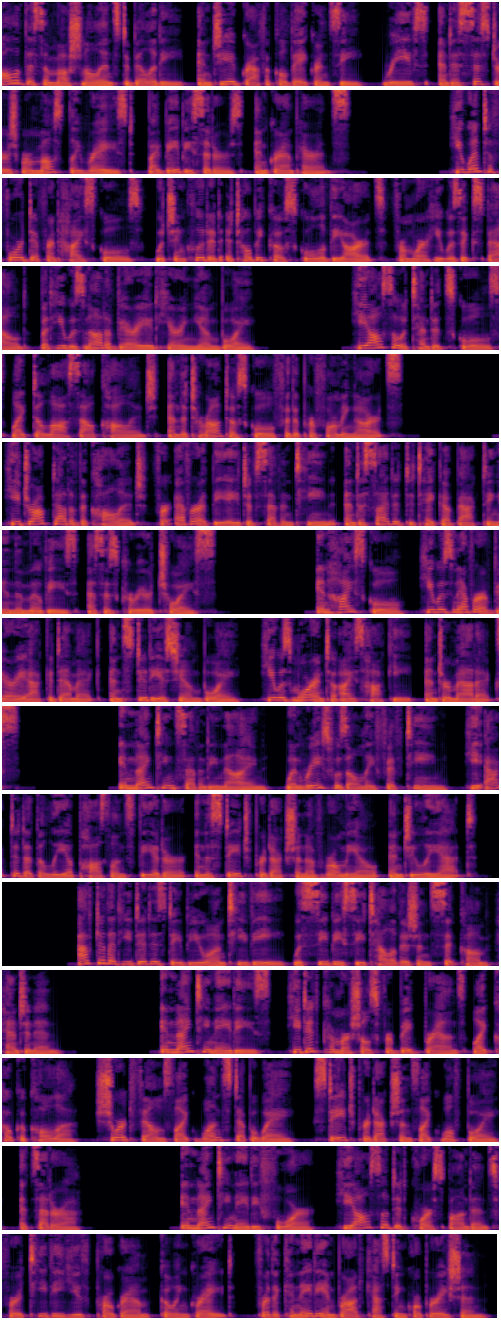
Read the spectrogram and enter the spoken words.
All of this emotional instability and geographical vagrancy, Reeves and his sisters were mostly raised by babysitters and grandparents. He went to four different high schools, which included Etobicoke School of the Arts, from where he was expelled, but he was not a very adhering young boy. He also attended schools like De La Salle College and the Toronto School for the Performing Arts. He dropped out of the college forever at the age of 17 and decided to take up acting in the movies as his career choice. In high school, he was never a very academic and studious young boy, he was more into ice hockey and dramatics. In 1979, when Reeves was only 15, he acted at the Leah Posluns Theatre in the stage production of Romeo and Juliet. After that he did his debut on TV with CBC television's sitcom Hanjin. In 1980s, he did commercials for big brands like Coca-Cola, short films like One Step Away, stage productions like Wolfboy, etc. In 1984, he also did correspondence for a TV youth program, Going Great, for the Canadian Broadcasting Corporation.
